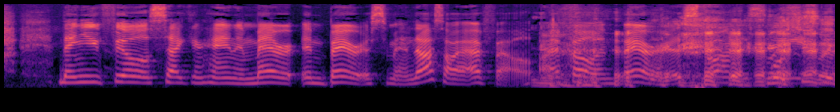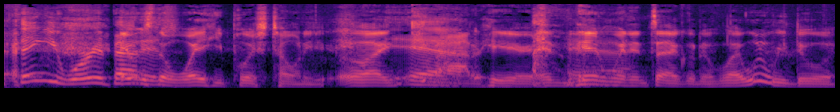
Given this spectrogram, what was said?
then you feel secondhand embar- embarrassment. That's how I felt. I felt embarrassed, honestly. Well, see, the thing you worry about it was is the way he pushed Tony. Like, get out of here. And then went and tackled him. Like, what are we doing?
